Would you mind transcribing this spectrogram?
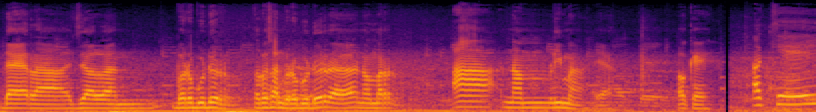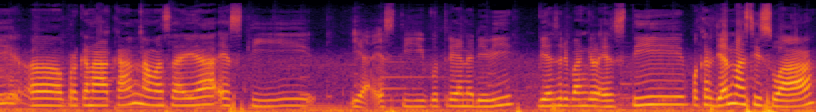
daerah Jalan Borobudur, terusan Borobudur eh, nomor A65 ya. Oke. Oke, eh, perkenalkan nama saya Esti. Ya, Esti Putriana Dewi, biasa dipanggil Esti. Pekerjaan mahasiswa.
